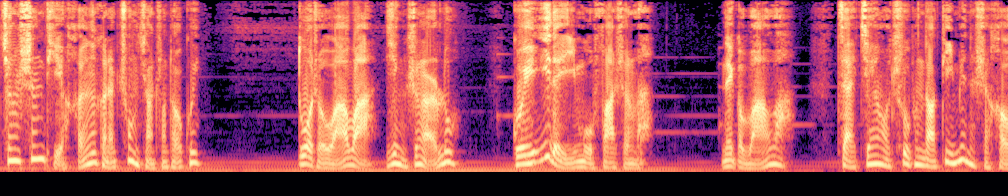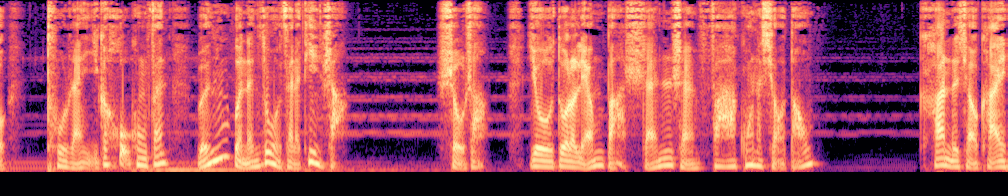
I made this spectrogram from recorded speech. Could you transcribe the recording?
将身体狠狠的撞向床头柜，剁手娃娃应声而落。诡异的一幕发生了，那个娃娃在将要触碰到地面的时候，突然一个后空翻，稳稳的落在了地上，手上又多了两把闪闪发光的小刀，看着小开，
